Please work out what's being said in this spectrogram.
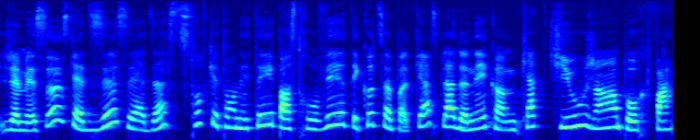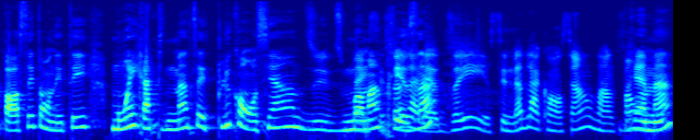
j'aimais ça, ce qu'elle disait, c'est elle disait, Ah, si tu trouves que ton été passe trop vite, écoute ce podcast, puis elle donnait comme quatre cues, genre, pour faire passer ton été moins rapidement, tu sais, être plus conscient du, du moment Ben, c'est ça, présent. dire. C'est de mettre de la conscience, dans le fond. Vraiment.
